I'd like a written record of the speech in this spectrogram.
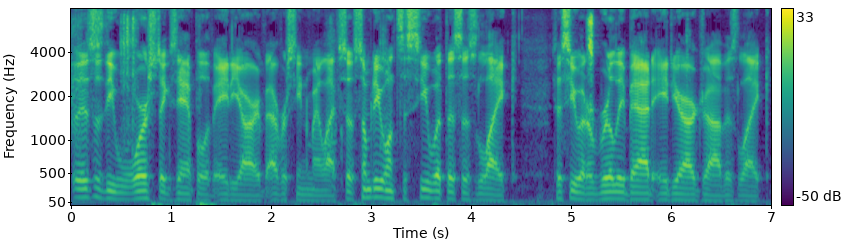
this is the worst example of ADR I've ever seen in my life. So if somebody wants to see what this is like, to see what a really bad ADR job is like,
